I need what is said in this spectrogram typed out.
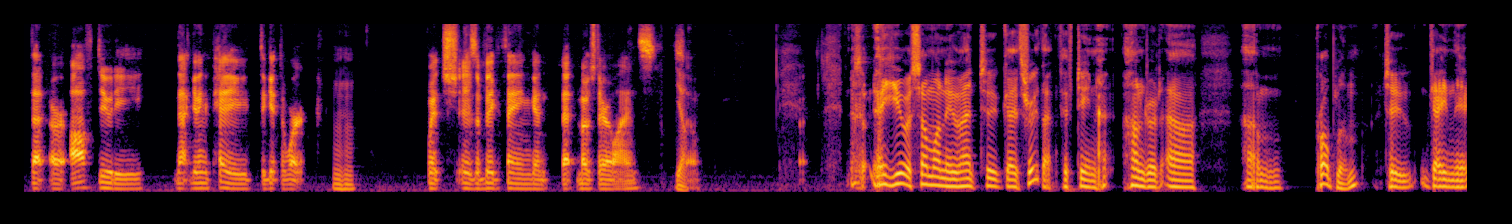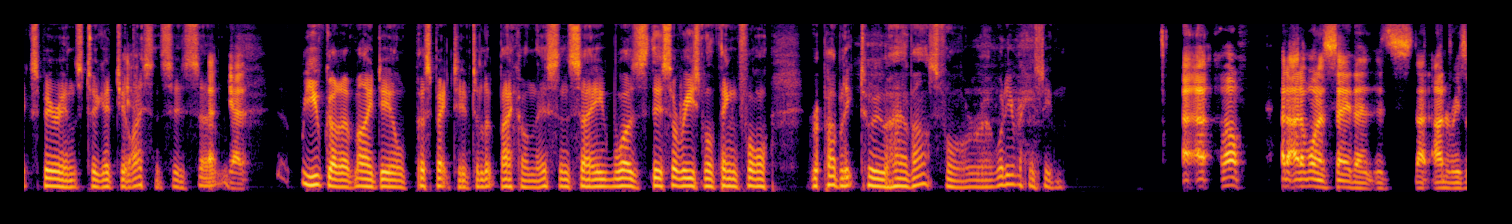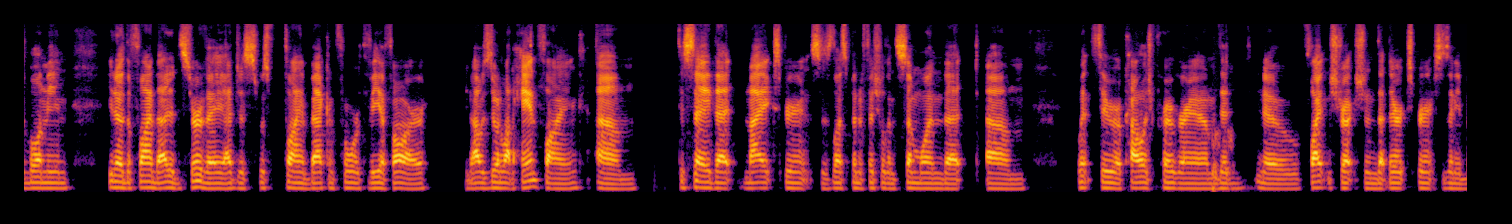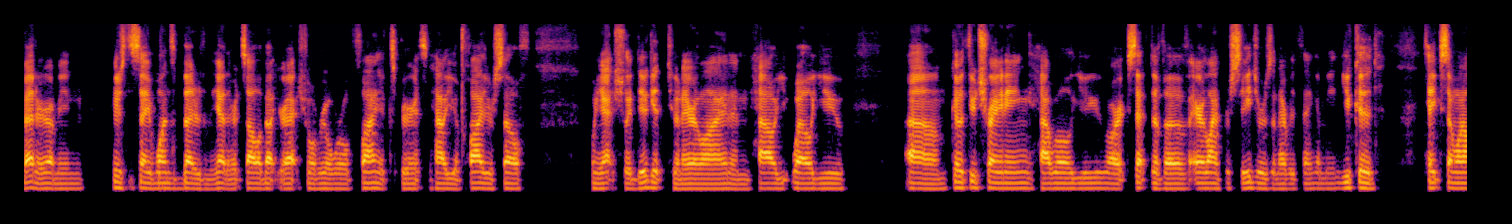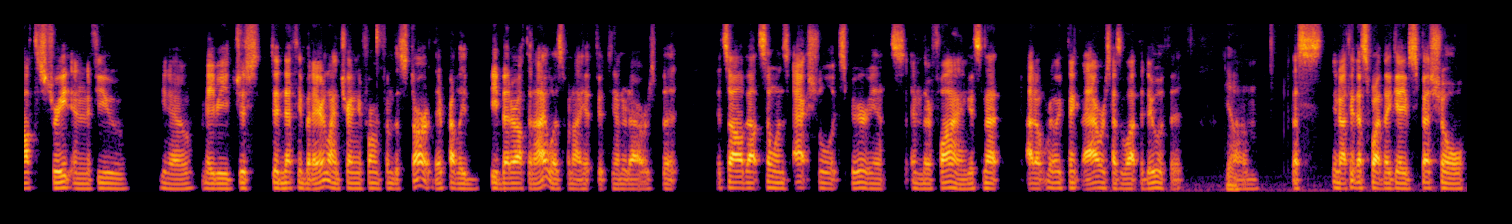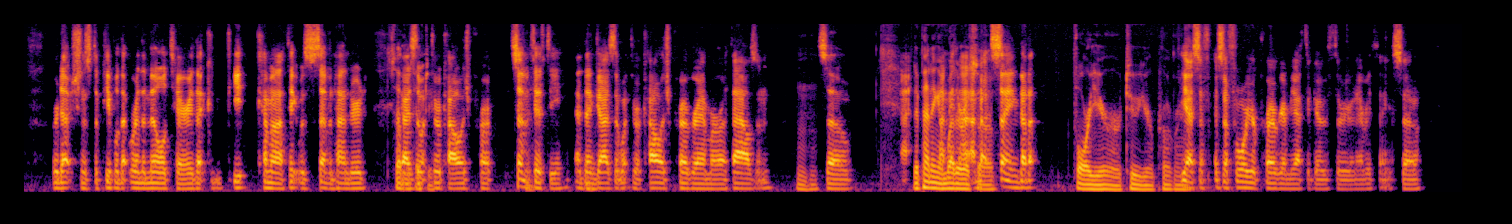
that are off duty, not getting paid to get to work, Mhm. which is a big thing in, at most airlines. Yeah. So, Now, you were someone who had to go through that 1500 hour um, problem to gain the experience to get your licenses. uh, Um, yeah, You've got an ideal perspective to look back on this and say, was this a reasonable thing for Republic to have asked for? Uh, what do you reckon, Stephen? I, I, well, I, don't- I don't want to say that it's not unreasonable. I mean, you know, the flying that I did survey, I just was flying back and forth VFR. You know, I was doing a lot of hand flying. Um, to say that my experience is less beneficial than someone that um, went through a college program, did you know flight instruction, that their experience is any better. I mean, who's to say one's better than the other? It's all about your actual real world flying experience and how you apply yourself when you actually do get to an airline and how you, well you um, go through training, how well you are acceptive of airline procedures and everything. I mean, you could take someone off the street, and if you, you know, maybe just did nothing but airline training for them from the start, they'd probably be better off than I was when I hit 1500 hours. But it's all about someone's actual experience and their flying. It's not, I don't really think the hours has a lot to do with it. Yeah. Um, that's, you know, I think that's why they gave special reductions to people that were in the military that could eat, come out. I think it was 700 guys that went through a college pro 750 and then guys that went through a college program are a 1000 Mhm. so Depending on I whether mean, it's i'm a not saying that four year or two year program. yeah it's a, a four-year program you have to go through and everything. So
